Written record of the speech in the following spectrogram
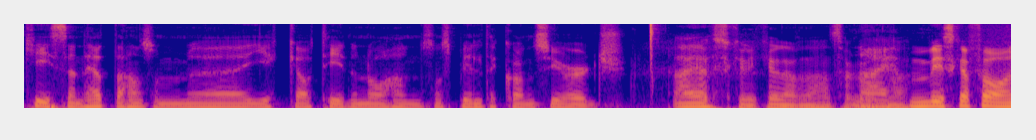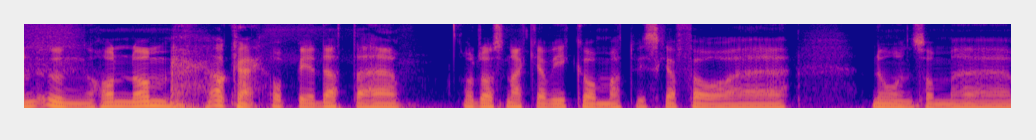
kisen hette, han som uh, gikk av tiden nå, han som spilte concierge? Nei, jeg husker ikke navnet hans. Nei, men vi skal få en ung honom OK. oppi dette her. Og da snakker vi ikke om at vi skal få uh, noen som uh,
